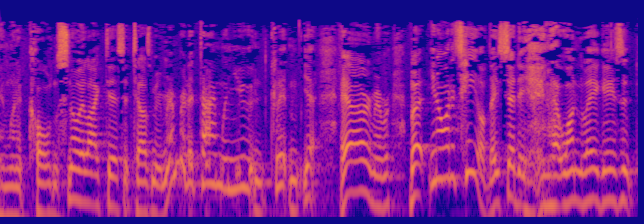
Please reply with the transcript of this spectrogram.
And when it's cold and snowy like this, it tells me, remember the time when you and Clinton? Yeah, yeah, I remember. But you know what? It's healed. They said that one leg isn't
